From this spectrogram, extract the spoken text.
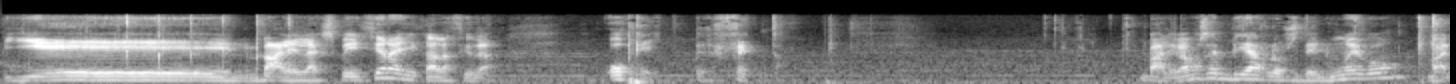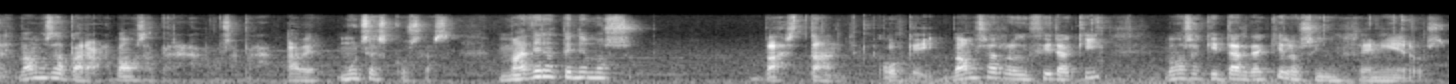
¡Bien! Vale, la expedición ha llegado a la ciudad. Ok, perfecto. Vale, vamos a enviarlos de nuevo. Vale, vamos a parar, vamos a parar, vamos a parar. A ver, muchas cosas. Madera tenemos bastante. Ok, vamos a reducir aquí. Vamos a quitar de aquí a los ingenieros.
